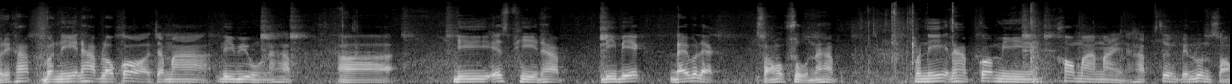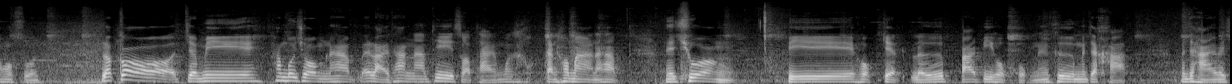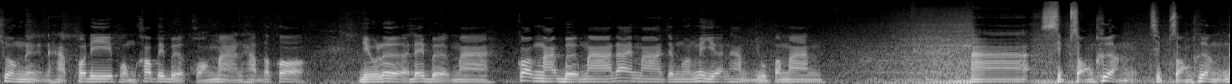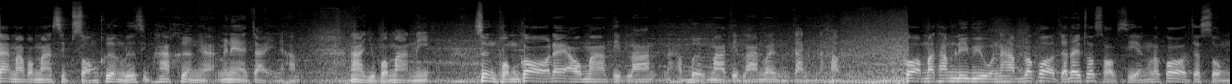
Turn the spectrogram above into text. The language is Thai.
วัสดีครับ วันนี้นะครับเราก็จะมารีวิวนะครับ DSP นะครับ DBX Diverlac 260 นะครับ วันนี้นะครับก็มีเข้ามาใหม่นะครับ ซึ่งเป็นรุ่น 260 แล้วก็จะมีท่านผู้ชมนะครับหลายๆท่านนะที่สอบถามกันเข้ามานะครับ ในช่วงปี 67 หรือปลายปี 66เนี่คือมันจะขาดมันจะหายไปช่วงหนึ่งนะครับ พอดีผมเข้าไปเบิกของมานะครับ แล้วก็ดีลเลอร์ได้เบิกมา ก็มาเบิกมาได้มาจำนวนไม่เยอะนะครับ อยู่ประมาณอ่า12เครื่อง12เครื่องได้มาประมาณ12เครื่องหรือ15เครื่องเนี่ยไม่แน่ใจนะครับอ่าอยู่ประมาณนี้ ซึ่งผมก็ได้เอามาติดร้านนะครับ เบิกมาติดร้านไว้เหมือนกันนะครับ ก็มาทำรีวิวนะครับ แล้วก็จะได้ทดสอบเสียงแล้วก็จะส่ง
